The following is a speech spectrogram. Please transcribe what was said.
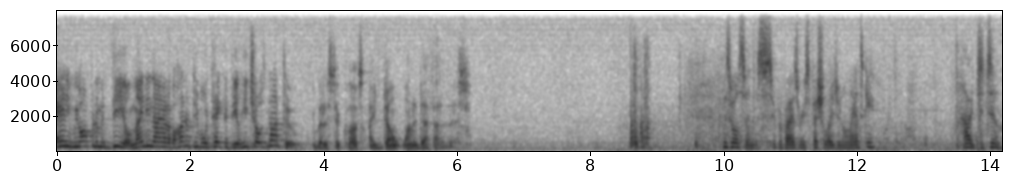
Annie, we offered him a deal. 99 out of 100 people would take the deal. He chose not to. You better stick close. I don't want a death out of this. Miss Wilson, this is Supervisory Special Agent Olansky. How'd you do?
